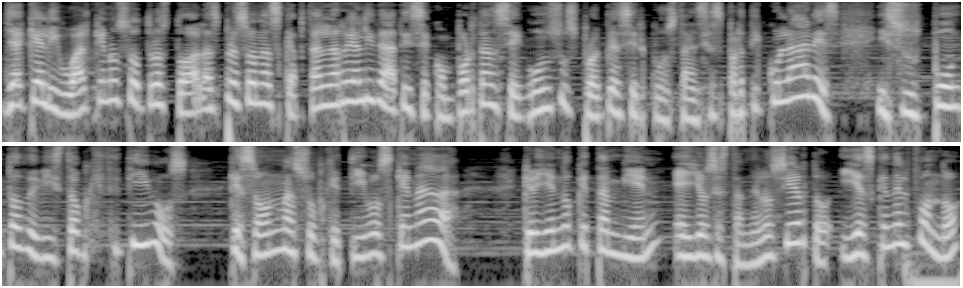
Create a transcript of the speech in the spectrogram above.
ya que al igual que nosotros, todas las personas captan la realidad y se comportan según sus propias circunstancias particulares y sus puntos de vista objetivos, que son más subjetivos que nada, creyendo que también ellos están en lo cierto, y es que en el fondo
